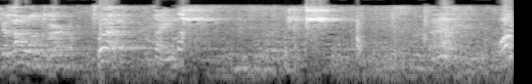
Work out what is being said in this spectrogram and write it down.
去喊王春儿出来。对嘛？王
